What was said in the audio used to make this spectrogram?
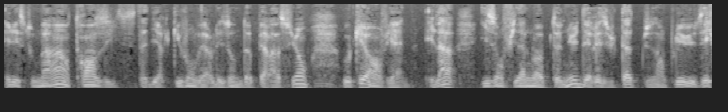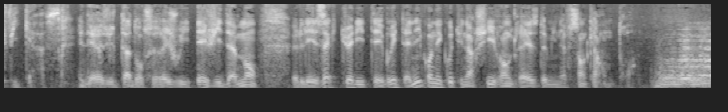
et les sous-marins en transit, c'est-à-dire qui vont vers les zones d'opération ou qui en viennent. Et là, ils ont finalement obtenu des résultats de plus en plus efficaces. Et des résultats dont se réjouit évidemment les actualités britanniques. On écoute une archive anglaise de 1943.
